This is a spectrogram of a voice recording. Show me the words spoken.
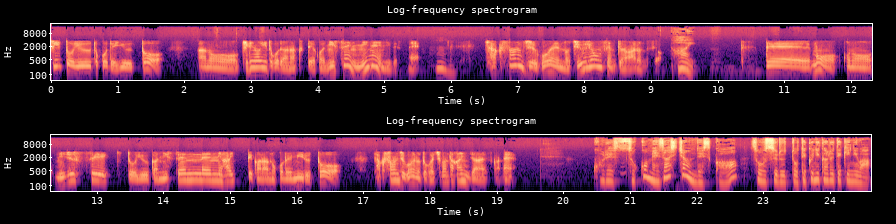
節というところで言うと、あの、霧のいいところではなくて、これ2002年にですね、うん、135円の14銭っていうのがあるんですよ。はい。で、もうこの20世紀というか2000年に入ってからのこれ見ると、135円のところが一番高いんじゃないですかね。これ、そこ目指しちゃうんですか？そうすると、テクニカル的には。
